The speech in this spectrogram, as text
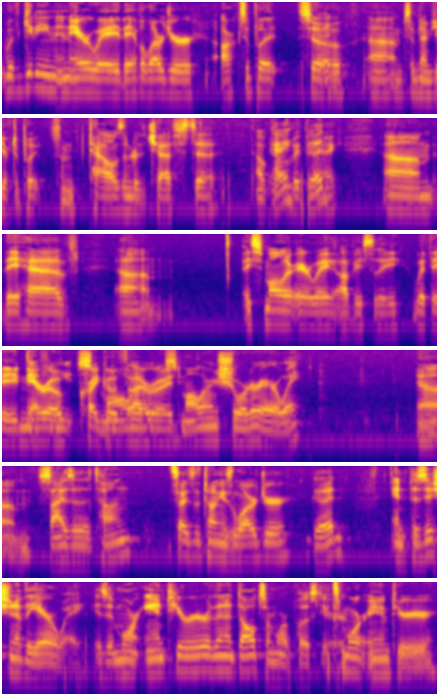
with getting an airway, they have a larger occiput, so um, sometimes you have to put some towels under the chest to Okay, elevate the neck. Um, they have um, a smaller airway, obviously, with a narrow Definitely cricothyroid. Smaller, smaller and shorter airway. Um, Size of the tongue. size of the tongue is larger. Good. And position of the airway. Is it more anterior than adults or more posterior? It's more anterior.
